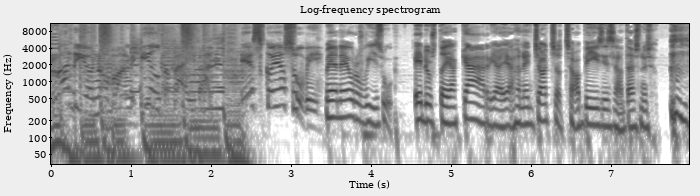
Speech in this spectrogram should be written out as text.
Radio Novan iltapäivä. Esko ja Suvi. Meidän Euroviisu-edustaja Kääriä ja hänen Cha Cha Cha biisinsä on tässä nyt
